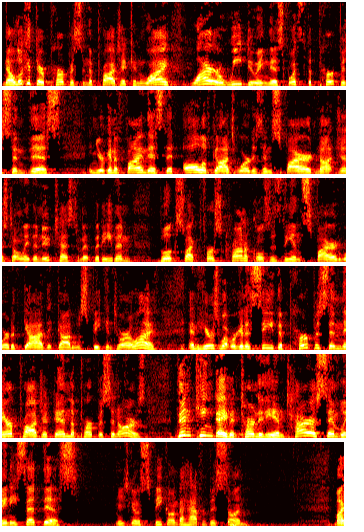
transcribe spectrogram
Now look at their purpose in the project and why why are we doing this? What's the purpose in this? And you're going to find this that all of God's word is inspired, not just only the New Testament, but even books like First Chronicles is the inspired word of God that God will speak into our life. And here's what we're going to see the purpose in their project and the purpose in ours. Then King David turned to the entire assembly and he said this. He's going to speak on behalf of his son. My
